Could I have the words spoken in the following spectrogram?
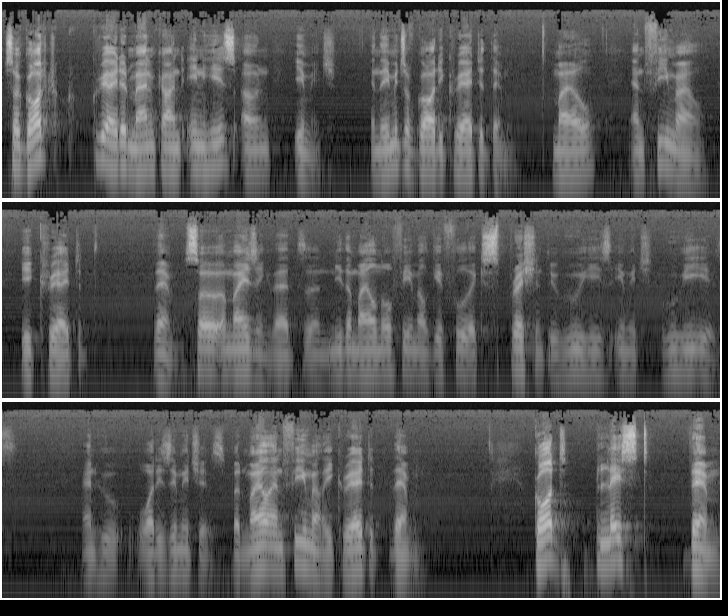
So God created mankind in his own image. In the image of God, he created them. Male and female, he created them. So amazing that uh, neither male nor female give full expression to who his image, who he is and who, what his image is. But male and female, he created them. God blessed them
